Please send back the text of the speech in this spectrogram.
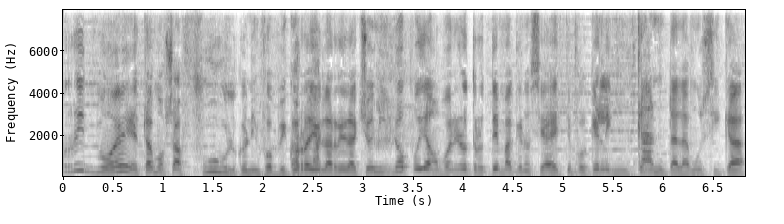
ritmo, ¿eh? Estamos a full con Infopico Radio la redacción y no podíamos poner otro tema que no sea este porque le encanta la música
